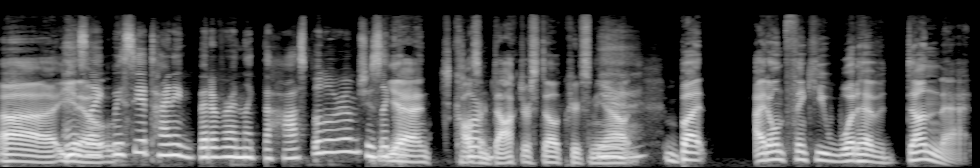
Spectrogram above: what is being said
Uh, you He's know, like we see a tiny bit of her in like the hospital room. She's like, yeah, a- and calls or- him doctor still creeps me Yeah. out. But I don't think he would have done that.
